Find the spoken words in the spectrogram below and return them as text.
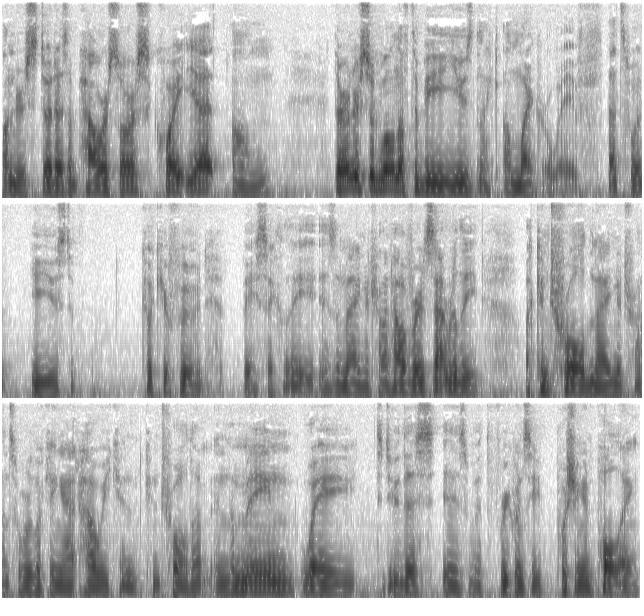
understood as a power source quite yet. Um, they're understood well enough to be used like a microwave. That's what you use to cook your food, basically, is a magnetron. However, it's not really a controlled magnetron, so we're looking at how we can control them. And the main way to do this is with frequency pushing and pulling.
